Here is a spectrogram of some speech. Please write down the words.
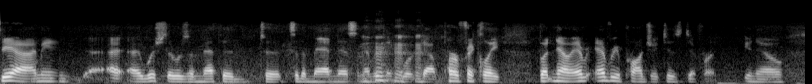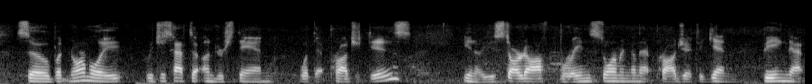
Yeah, I mean, I, I wish there was a method to, to the madness and everything worked out perfectly, but no, every, every project is different, you know. So, but normally we just have to understand what that project is. You know you start off brainstorming on that project. Again being that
